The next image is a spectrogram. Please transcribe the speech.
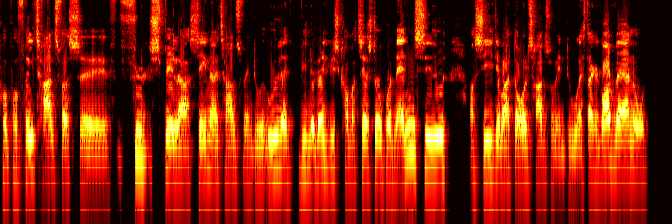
på, på frie transfers, øh, fyldspillere senere i transfervinduet, uden at vi nødvendigvis kommer til at stå på den anden side og sige, at det var et dårligt transfervindue. Altså der kan godt være nogle,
